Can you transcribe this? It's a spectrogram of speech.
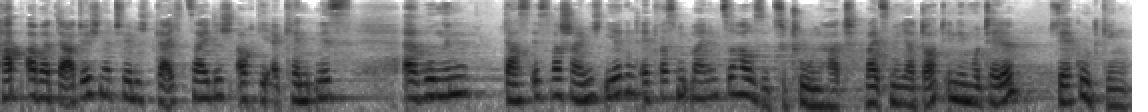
Hab aber dadurch natürlich gleichzeitig auch die Erkenntnis errungen, dass es wahrscheinlich irgendetwas mit meinem Zuhause zu tun hat, weil es mir ja dort in dem Hotel sehr gut ging.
